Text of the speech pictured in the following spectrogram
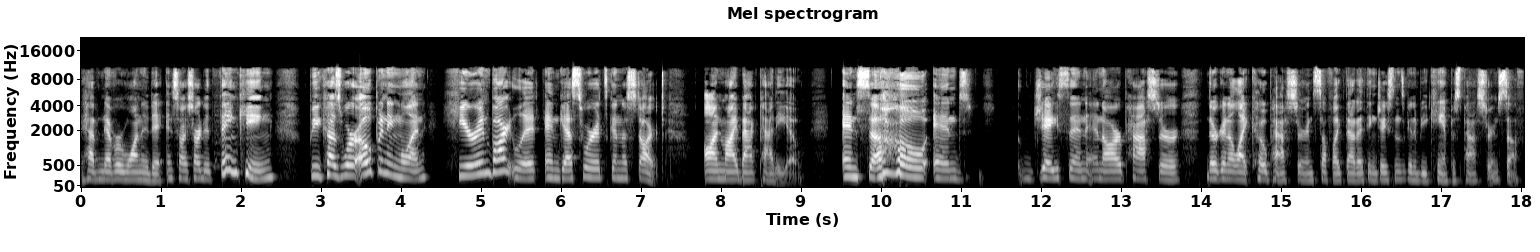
have never wanted it. And so I started thinking because we're opening one here in Bartlett, and guess where it's going to start? On my back patio. And so, and Jason and our pastor, they're going to like co pastor and stuff like that. I think Jason's going to be campus pastor and stuff.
